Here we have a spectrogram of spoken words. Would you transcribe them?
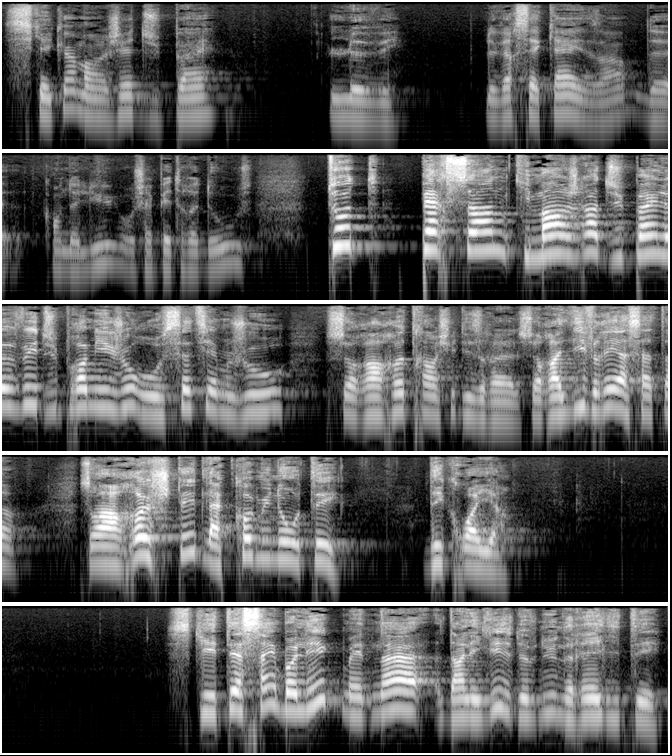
si quelqu'un mangeait du pain levé. Le verset 15 hein, qu'on a lu au chapitre 12. Toute personne qui mangera du pain levé du premier jour au septième jour sera retranché d'Israël, sera livré à Satan, sera rejeté de la communauté des croyants. Ce qui était symbolique, maintenant, dans l'Église, est devenu une réalité.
